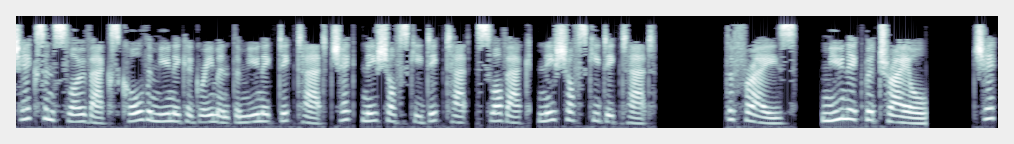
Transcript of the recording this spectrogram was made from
Czechs and Slovaks call the Munich Agreement the Munich Diktat Czech, Mnichovský diktat, Slovak, Mnichovský diktat. The phrase, Munich betrayal, Czech,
